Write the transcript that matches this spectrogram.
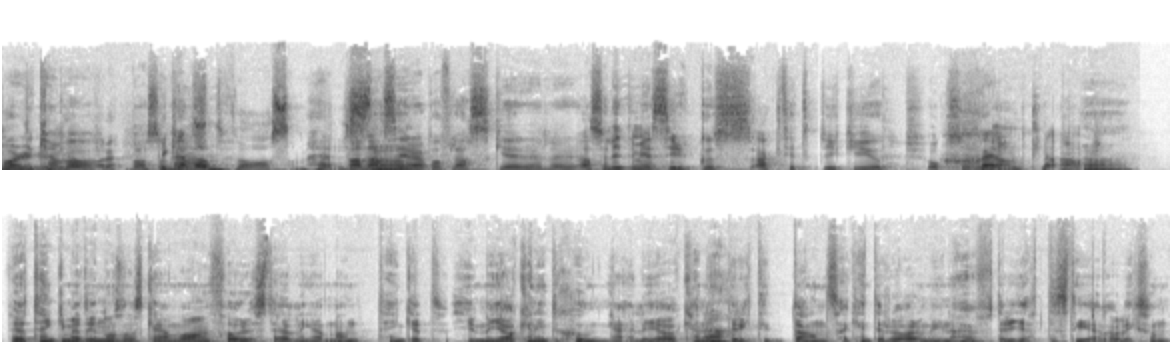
vad det, det nu kan kan vara vara. vad som det kan helst. vara vad som helst. Balansera på flaskor eller alltså lite mer cirkusaktigt dyker ju upp också. Självklart. Ja. Ja. För jag tänker mig att det någonstans kan vara en föreställning att man tänker att men jag kan inte sjunga eller jag kan inte riktigt dansa, jag kan inte röra mina höfter är jättestela. Och liksom,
